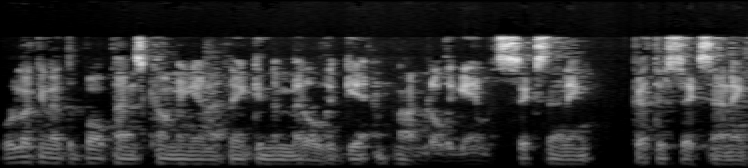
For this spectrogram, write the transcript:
we're looking at the bullpens coming in. I think in the middle of the game, not middle of the game, but sixth inning, fifth or sixth inning,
